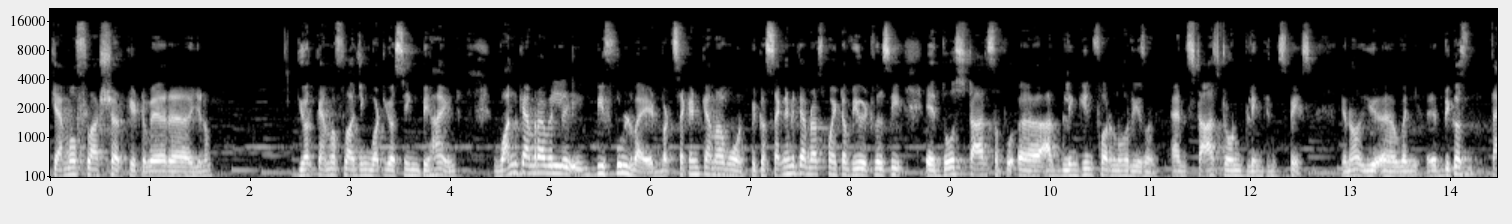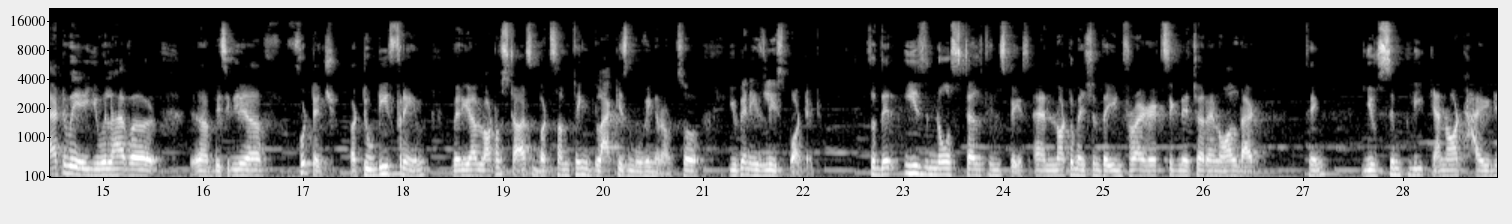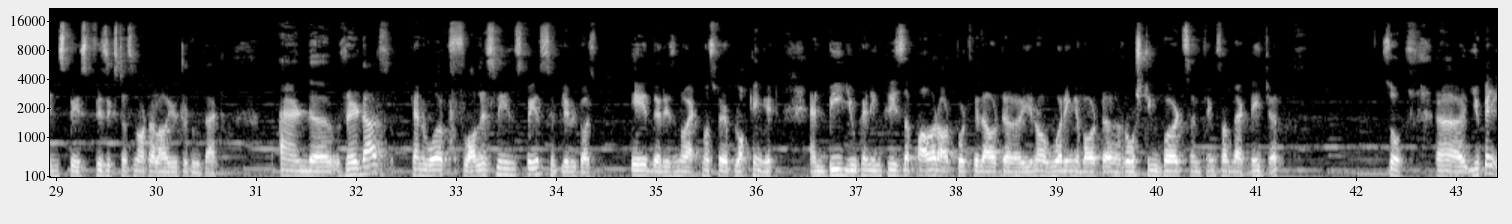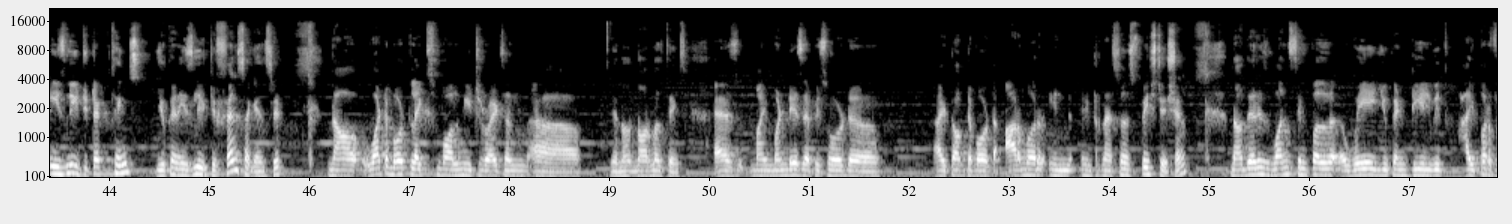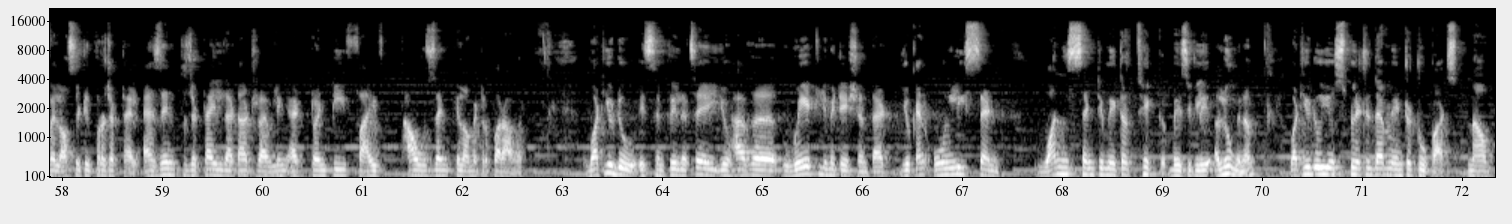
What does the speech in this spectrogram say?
camouflage circuit where you know you're camouflaging what you're seeing behind one camera will be fooled by it but second camera won't because second camera's point of view it will see hey, those stars uh, are blinking for no reason and stars don't blink in space. You know you, uh, when uh, because that way you will have a uh, basically a footage a 2d frame where you have a lot of stars but something black is moving around. So you can easily spot it. So there is no stealth in space and not to mention the infrared signature and all that thing you simply cannot hide in space. Physics does not allow you to do that and uh, radars can work flawlessly in space simply because a there is no atmosphere blocking it and b you can increase the power output without uh, you know worrying about uh, roasting birds and things of that nature. So uh, you can easily detect things you can easily defense against it. Now what about like small meteorites and uh, you know normal things? As my monday's episode uh, I talked about armor in International Space Station. Now there is one simple way you can deal with hypervelocity projectile, as in projectile that are traveling at 25,000 km per hour. What you do is simply, let's say you have a weight limitation that you can only send one centimeter thick, basically aluminum. What you do, you split them into two parts. Now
